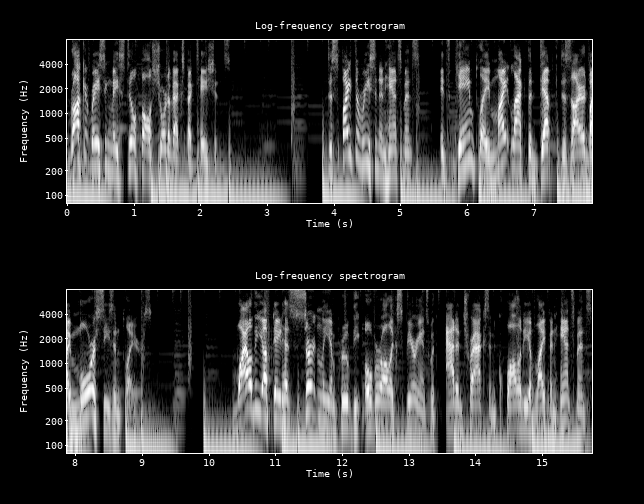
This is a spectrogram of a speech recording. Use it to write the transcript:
Rocket Racing may still fall short of expectations. Despite the recent enhancements, its gameplay might lack the depth desired by more seasoned players. While the update has certainly improved the overall experience with added tracks and quality of life enhancements,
